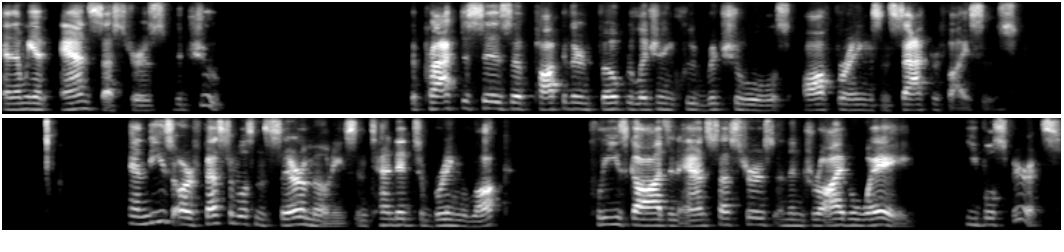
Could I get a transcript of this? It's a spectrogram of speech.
And then we have ancestors, the Zhu. The practices of popular and folk religion include rituals, offerings, and sacrifices. And these are festivals and ceremonies intended to bring luck please gods and ancestors, and then drive away evil spirits.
